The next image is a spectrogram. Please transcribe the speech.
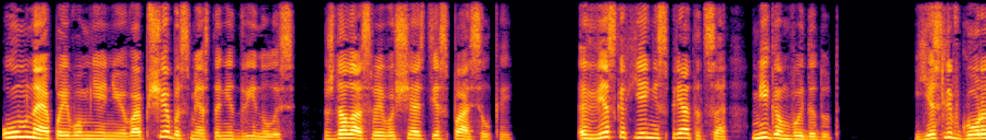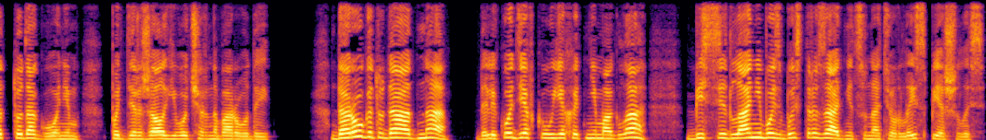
Умная, по его мнению, вообще бы с места не двинулась, ждала своего счастья с паселкой. В весках ей не спрятаться, мигом выдадут. «Если в город, то догоним», — поддержал его Чернобородый. «Дорога туда одна, далеко девка уехать не могла, без седла, небось, быстро задницу натерла и спешилась.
